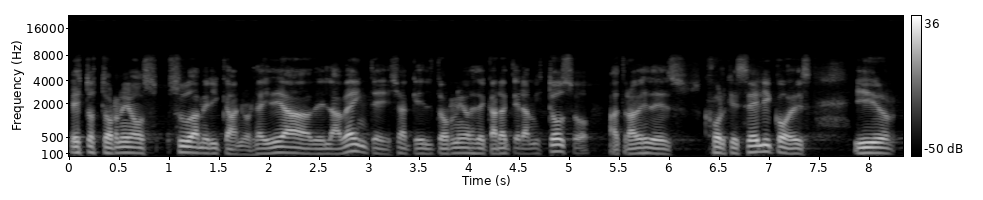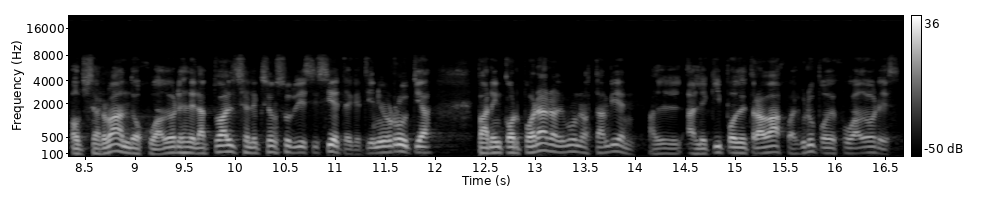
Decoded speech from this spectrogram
estos torneos sudamericanos. La idea de la 20, ya que el torneo es de carácter amistoso, a través de Jorge Célico, es ir observando jugadores de la actual selección sub-17 que tiene Urrutia, para incorporar algunos también al, al, equipo de trabajo, al grupo de jugadores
